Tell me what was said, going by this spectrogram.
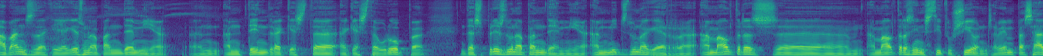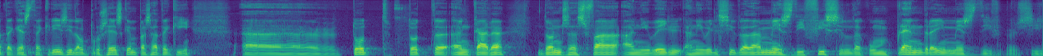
abans de que hi hagués una pandèmia en, entendre aquesta, aquesta Europa, després d'una pandèmia, enmig d'una guerra, amb altres, eh, amb altres institucions, havent passat aquesta crisi del procés que hem passat aquí, eh, tot, tot eh, encara doncs, es fa a nivell, a nivell ciutadà més difícil de comprendre i més si,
